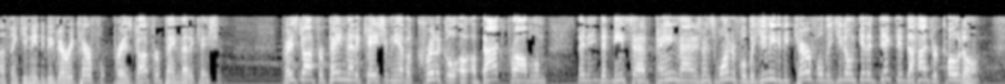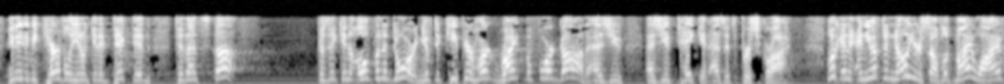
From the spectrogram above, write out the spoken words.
I think you need to be very careful. Praise God for pain medication. Praise God for pain medication when you have a critical, a back problem that, that needs to have pain management. It's wonderful, but you need to be careful that you don't get addicted to hydrocodone. You need to be careful you don't get addicted to that stuff. Because it can open a door and you have to keep your heart right before God as you, as you take it as it's prescribed. Look, and, and you have to know yourself. Look, my wife,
